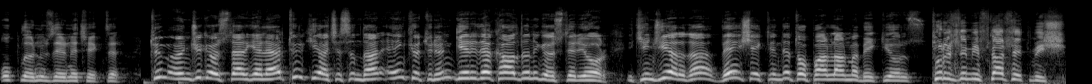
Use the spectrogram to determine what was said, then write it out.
oklarını üzerine çekti. Tüm öncü göstergeler Türkiye açısından en kötünün geride kaldığını gösteriyor. İkinci yarıda V şeklinde toparlanma bekliyoruz. Turizm iflas etmiş.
